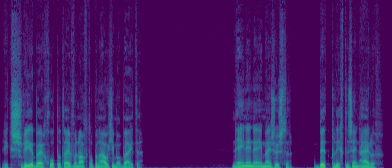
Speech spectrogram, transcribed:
Ik zweer bij God dat hij vannacht op een houtje mag bijten. Nee, nee, nee, mijn zuster, bedplichten zijn heilig.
